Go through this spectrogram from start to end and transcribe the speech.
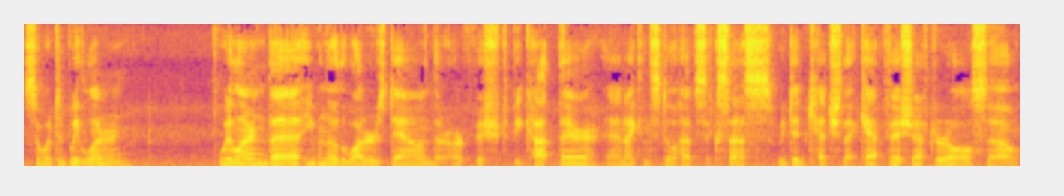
so what did we learn? We learned that even though the water is down, there are fish to be caught there, and I can still have success. We did catch that catfish after all, so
